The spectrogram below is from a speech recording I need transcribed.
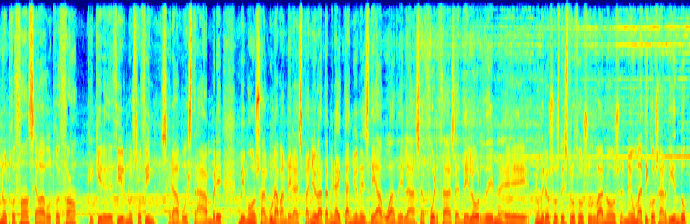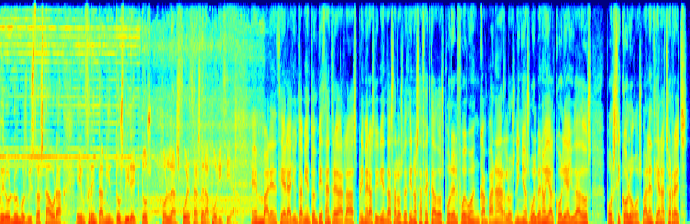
Notre fin será votre fin, que quiere decir nuestro fin será vuestra hambre. Vemos alguna bandera española, también hay cañones de agua de las fuerzas del orden, eh, numerosos destrozos urbanos, neumáticos ardiendo, pero no hemos visto hasta ahora enfrentamientos directos con las fuerzas de la policía. En Valencia el ayuntamiento empieza a entregar las primeras viviendas a los vecinos afectados por el fuego en Campanar. Los niños vuelven hoy al ayudados por psicólogos. Valencia, Nacho Rech.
